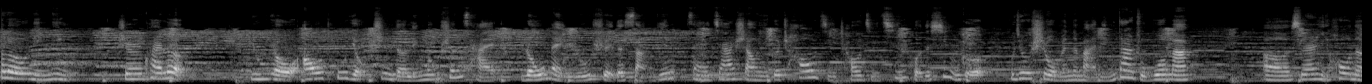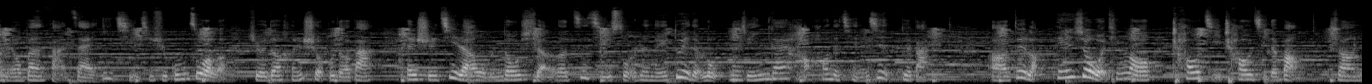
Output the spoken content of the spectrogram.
Hello，宁宁，生日快乐！拥有凹凸有致的玲珑身材、柔美如水的嗓音，再加上一个超级超级亲和的性格，不就是我们的马宁大主播吗？呃，虽然以后呢没有办法在一起继续工作了，觉得很舍不得吧，但是既然我们都选了自己所认为对的路，那就应该好好的前进，对吧？啊，对了，配音秀我听了哦，超级超级的棒，希望你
